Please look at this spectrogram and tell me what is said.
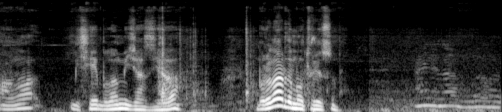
Ama bir şey bulamayacağız ya. Buralarda mı oturuyorsun? Aynen abi buralarda.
